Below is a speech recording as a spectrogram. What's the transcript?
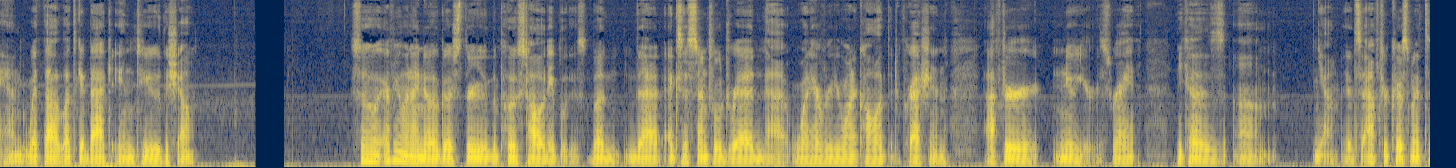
And with that, let's get back into the show. So, everyone I know goes through the post holiday blues, but that existential dread, that whatever you want to call it, the depression after New Year's, right? Because, um, yeah, it's after Christmas,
